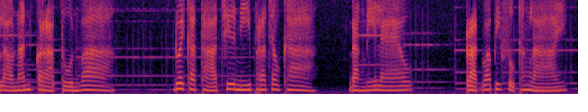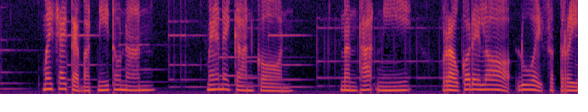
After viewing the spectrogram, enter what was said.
เหล่านั้นกราบทูลว่า ด้วยคาถาชื่อนี้พระเจ้าค่ะ ดังนี้แล้ว ตรัสว่าภิกษุทั้งหลาย ไม่ใช่แต่บัดนี้เท่านั้น แม้ในการก่อน นันทะนี้เราก็ได้ล่อด้วยสตรี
